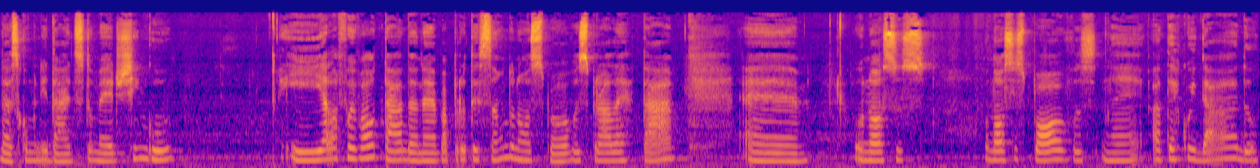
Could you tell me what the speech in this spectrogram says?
das comunidades do Médio Xingu. E ela foi voltada, né, para a proteção dos nossos povos, para alertar é, os nossos os nossos povos, né, a ter cuidado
